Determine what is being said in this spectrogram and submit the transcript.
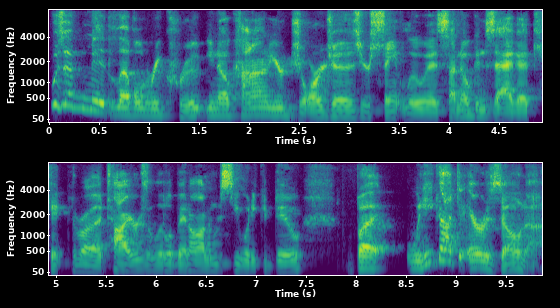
was a mid level recruit, you know, kind of your Georgias, your St. Louis. I know Gonzaga kicked the uh, tires a little bit on him to see what he could do. But when he got to Arizona,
